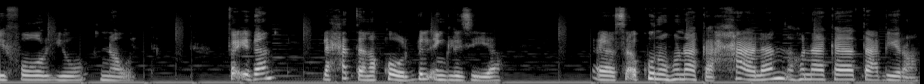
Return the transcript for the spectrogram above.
before you know it فإذا لحتى نقول بالإنجليزية سأكون هناك حالا هناك تعبيران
